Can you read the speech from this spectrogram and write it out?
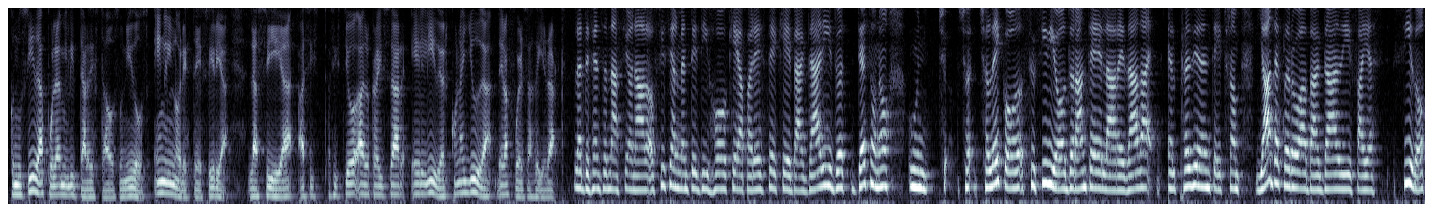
conducida por la militar de Estados Unidos en el noreste de Siria. La CIA asistió a localizar el líder con la ayuda de las fuerzas de Irak. La Defensa Nacional oficialmente dijo que aparece que Baghdadi detonó un chaleco suicidio durante la redada. El presidente Trump ya declaró a Baghdadi fallecido.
